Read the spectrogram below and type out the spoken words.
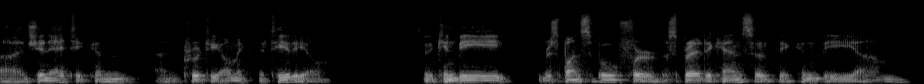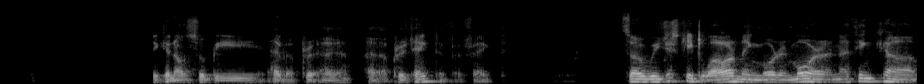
uh, genetic and, and proteomic material. It can be responsible for the spread of cancer. They can be um, they can also be have a, a, a, protective effect. So we just keep learning more and more, and I think uh,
